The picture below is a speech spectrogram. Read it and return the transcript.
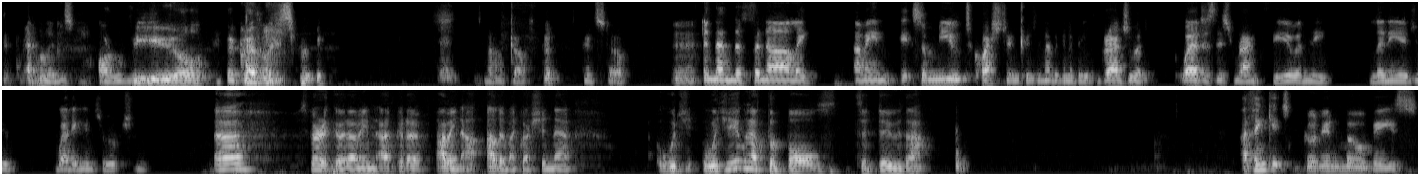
The Gremlins are real. The Gremlins are real. Oh god, good good stuff. Yeah. And then the finale. I mean, it's a mute question because you're never going to be a graduate. Where does this rank for you in the lineage of wedding interruption? Uh, it's very good. I mean, I've got a. I mean, I'll, I'll do my question now. Would you Would you have the balls to do that? I think it's good in movies,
